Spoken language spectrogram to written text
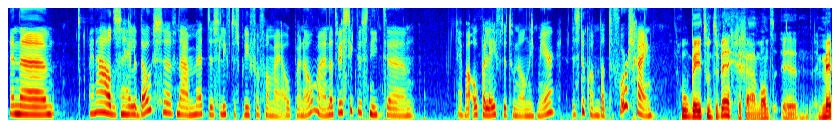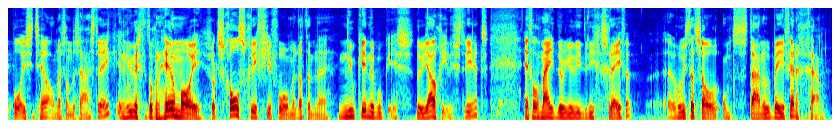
En. en hij hadden ze een hele doos vandaan met dus liefdesbrieven van mijn opa en oma. En dat wist ik dus niet. ja, mijn opa leefde toen al niet meer. Dus toen kwam dat tevoorschijn. Hoe ben je toen te werk gegaan? Want uh, Meppel is iets heel anders dan de Zaanstreek. En nu ligt er toch een heel mooi soort schoolschriftje voor me... dat een uh, nieuw kinderboek is, door jou geïllustreerd. En volgens mij door jullie drie geschreven. Uh, hoe is dat zo ontstaan? Hoe ben je verder gegaan?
